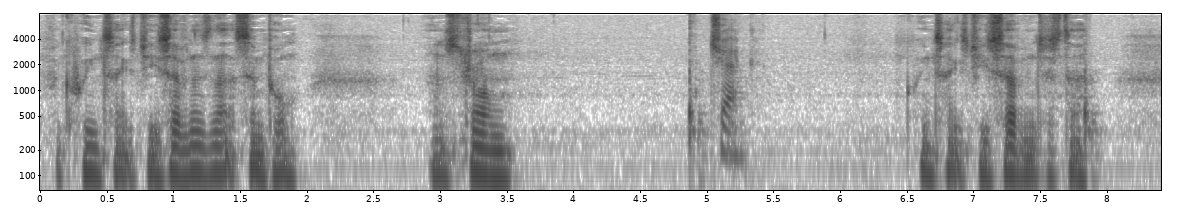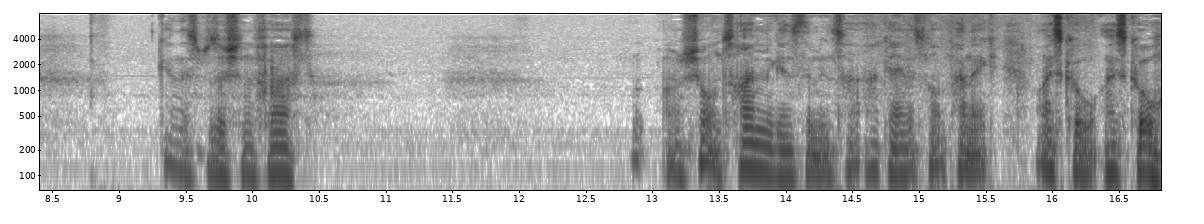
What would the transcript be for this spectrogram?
for queen takes g7. Isn't that simple and strong? check, Queen takes g7 just to get this position first. I'm short on time against them inside. Okay, let's not panic. Ice cool, ice cool,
